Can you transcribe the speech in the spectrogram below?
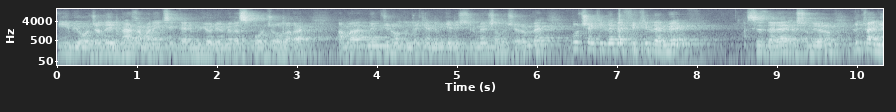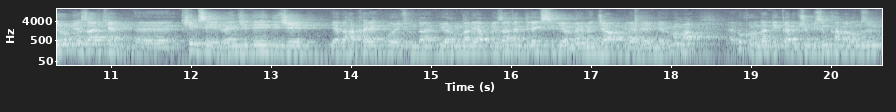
iyi bir hoca değilim. Her zaman eksiklerimi görüyorum ya da sporcu olarak. Ama mümkün olduğunca kendimi geliştirmeye çalışıyorum ve bu şekilde de fikirlerimi sizlere sunuyorum. Lütfen yorum yazarken e, kimseyi rencide edici ya da hakaret boyutunda yorumlar yapmayın. Zaten direkt siliyorum. Hemen cevap bile vermiyorum ama e, bu konuda dikkat edin. Çünkü bizim kanalımızın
